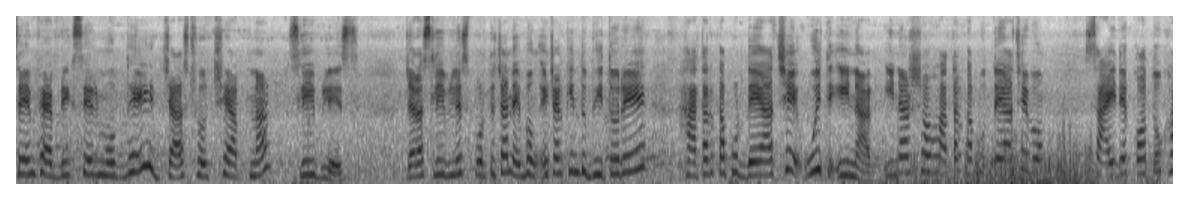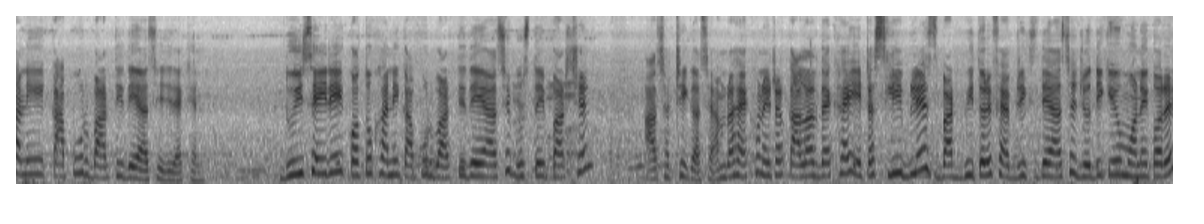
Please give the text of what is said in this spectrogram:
সেম ফ্যাব্রিক্সের মধ্যেই জাস্ট হচ্ছে আপনার স্লিভলেস যারা স্লিভলেস পরতে চান এবং এটার কিন্তু ভিতরে হাতার কাপড় দেয়া আছে উইথ ইনার ইনার সহ হাতার কাপড় দেয়া আছে এবং সাইডে কতখানি কাপড় বাড়তি দেয়া আছে যে দেখেন। দুই সাইডেই কতখানি কাপড় বাড়তি দেয়া আছে বুঝতেই পারছেন? আচ্ছা ঠিক আছে। আমরা এখন এটার কালার দেখাই। এটা স্লিভলেস বাট ভিতরে ফ্যাব্রিক্স দেয়া আছে। যদি কেউ মনে করেন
